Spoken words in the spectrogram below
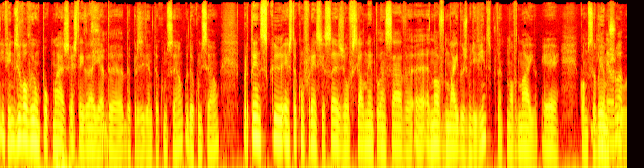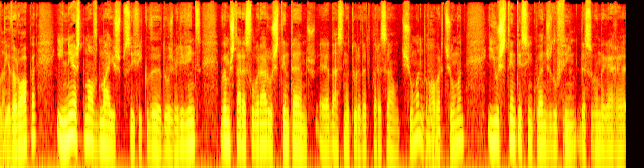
enfim, desenvolveu um pouco mais esta ideia da, da Presidente da Comissão, da Comissão. Pretende-se que esta conferência seja oficialmente lançada a, a 9 de maio de 2020, portanto, 9 de maio é, como sabemos, o Dia da Europa, e neste 9 de maio específico de 2020 vamos estar a celebrar os 70 anos da assinatura da Declaração de Schuman, de hum. Robert Schuman, e os 75 anos do fim da Segunda Guerra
